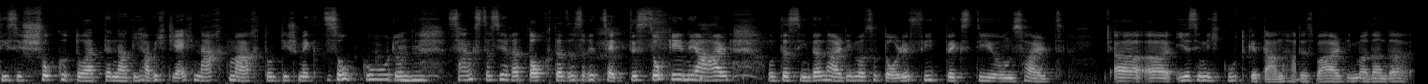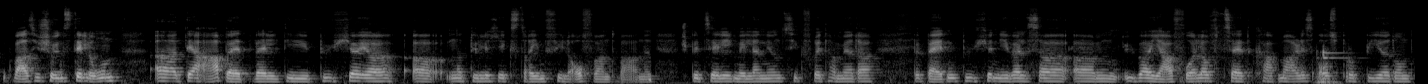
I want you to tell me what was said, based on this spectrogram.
diese Schokotorte, na, die habe ich gleich nachgemacht und die schmeckt so gut. Und mhm. sagst das ihrer Tochter, das Rezept ist so genial. Und das sind dann halt immer so tolle Feedbacks, die uns halt äh, äh, irrsinnig gut getan haben. Das war halt immer dann der quasi schönste Lohn äh, der Arbeit, weil die Bücher ja äh, natürlich extrem viel Aufwand waren. Speziell Melanie und Siegfried haben ja da bei beiden Büchern jeweils äh, ähm, über ein Jahr Vorlaufzeit gehabt, mal alles ausprobiert und,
